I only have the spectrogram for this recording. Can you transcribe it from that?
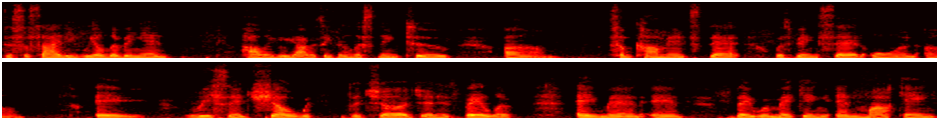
This society we are living in, hallelujah. I was even listening to um, some comments that was being said on um, a recent show with the judge and his bailiff. Amen. And they were making and mocking,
